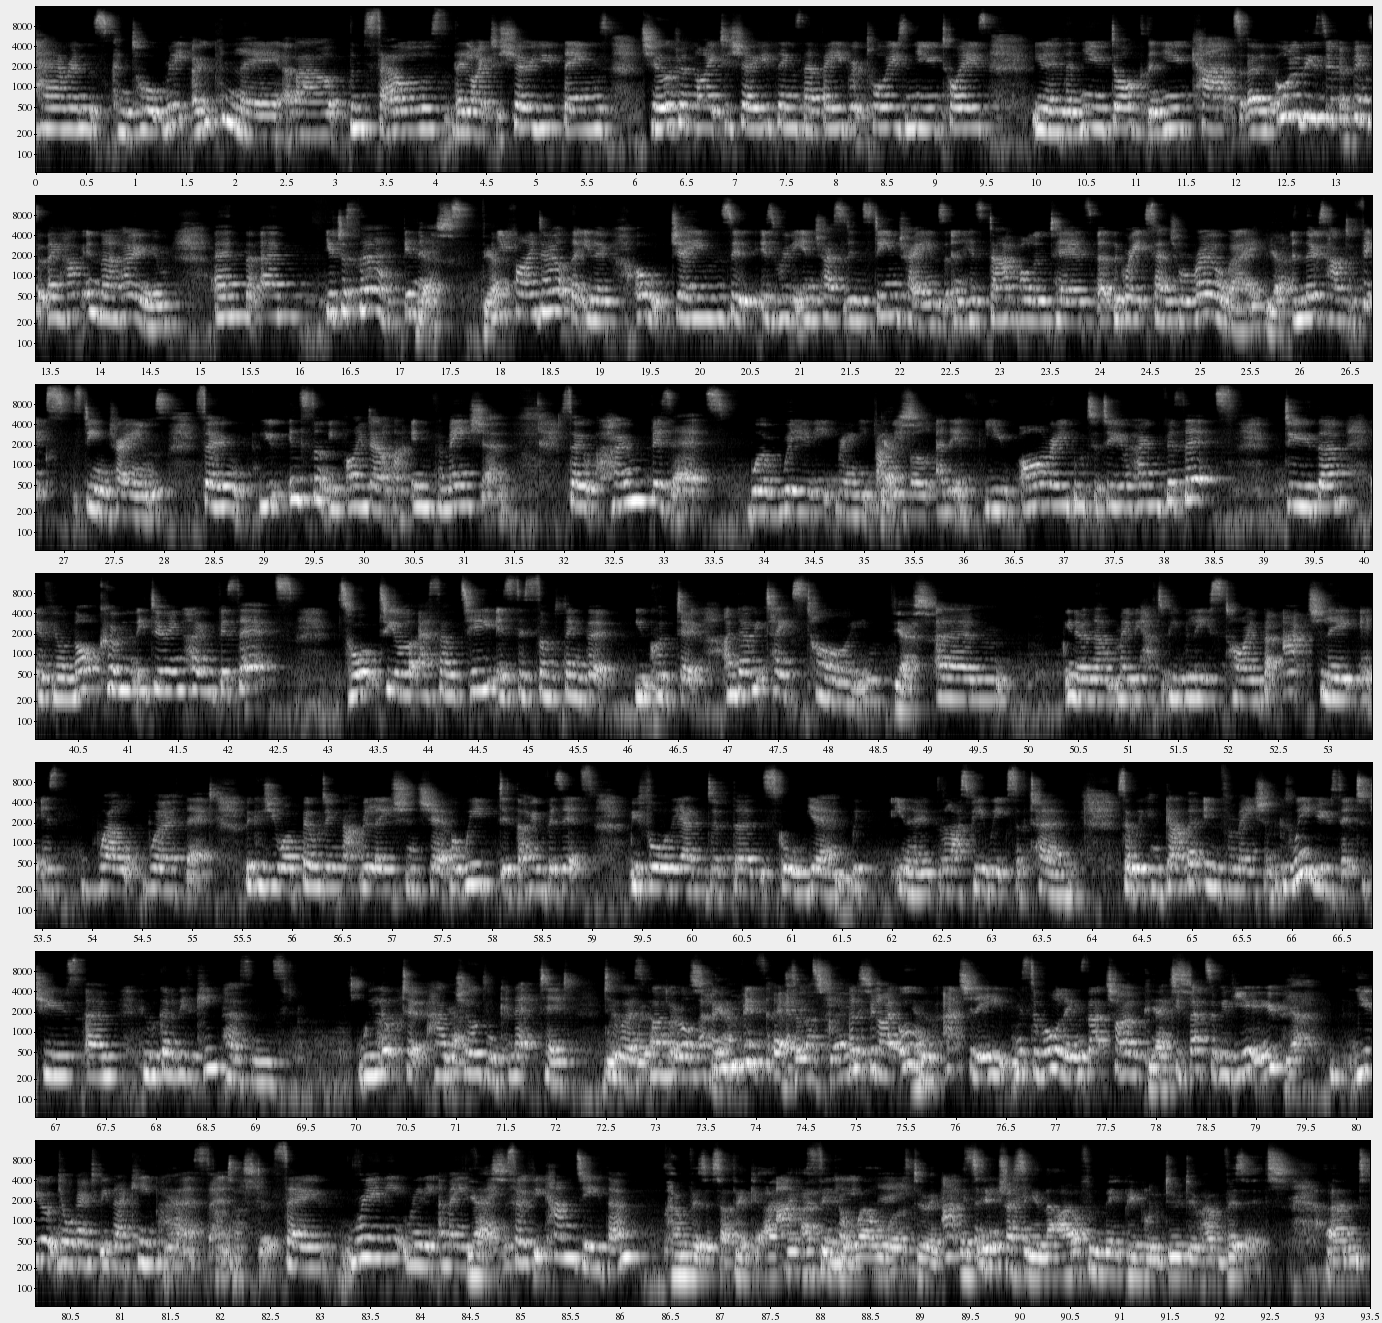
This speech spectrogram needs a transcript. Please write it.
parents can talk really openly about themselves. They like to show you things. Children like to show you things. Their favorite toys, new toys. You know, the new dog, the new cat, and all of these different things that they have in their home. And um, you're just there in yes, it. Yeah, And you find out that, you know, oh, James is really interested in steam trains and his dad volunteers at the Great Central Railway yeah, and knows how to fix steam trains. So you instantly find out that information. So home visits were really, really valuable. And if you are able to do home visits, do them. If you're not currently doing home visits, talk to your SLT. Is this something that you could do? I know it takes time yes, um, you know, and there maybe have to be release time, but actually it is well worth it because you are building that relationship. Well, we did the home visits before the end of the, the school year, we, you know, the last few weeks of term. So we can gather information because we used it to choose um, who were going to be the key persons. We looked at how Yeah. children connected to us when we're on the home visit. So that's great. And it'd be like, oh, actually, Mr. Rawlings, that child connected Yes. better with you. yeah, You, you're going to be their key yeah, person. fantastic. So really, really amazing. Yes. So if you can do them, home visits i think i think, I think are well worth doing it's interesting in that i often meet people who do do home visits and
